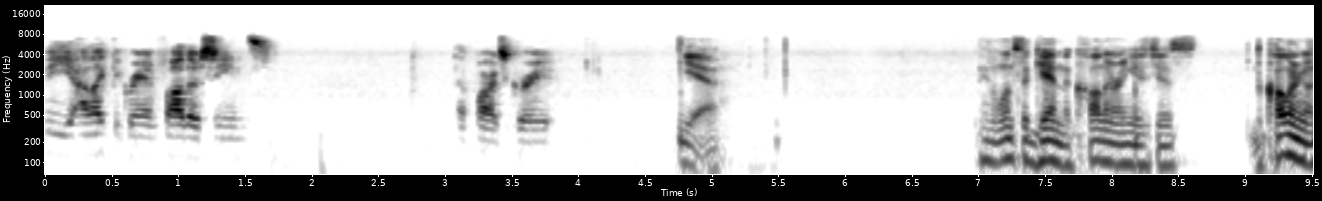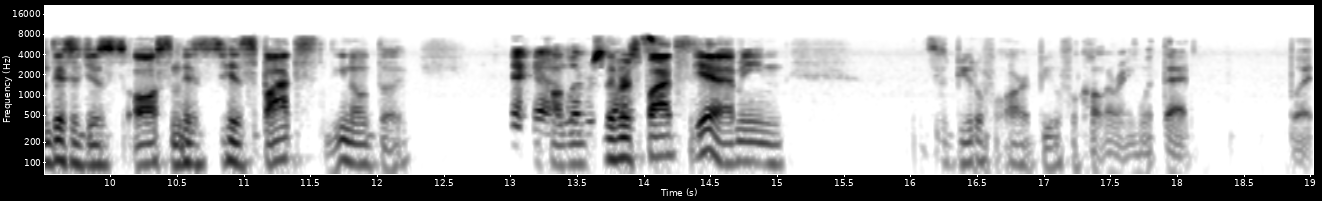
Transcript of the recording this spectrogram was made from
the I like the grandfather scenes. That part's great. Yeah. And once again, the coloring is just the coloring on this is just awesome. His his spots, you know, the liver, spots. spots. Yeah, I mean, just beautiful art, beautiful coloring with that. But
